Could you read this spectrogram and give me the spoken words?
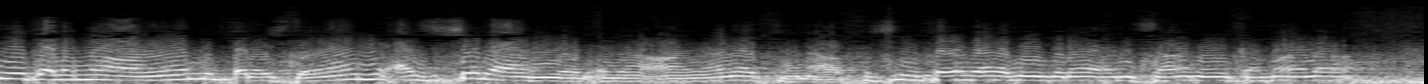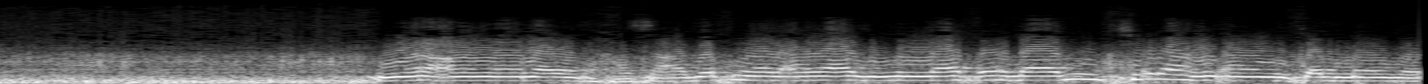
یہ کلمہ آیان پرشتیان از شراہیت أنا آیان تنافسی پیدا بھی برا انسان کمالا یا آیان حسادت میں العیاض باللہ پیدا بھی شراہی آیان کلمہ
